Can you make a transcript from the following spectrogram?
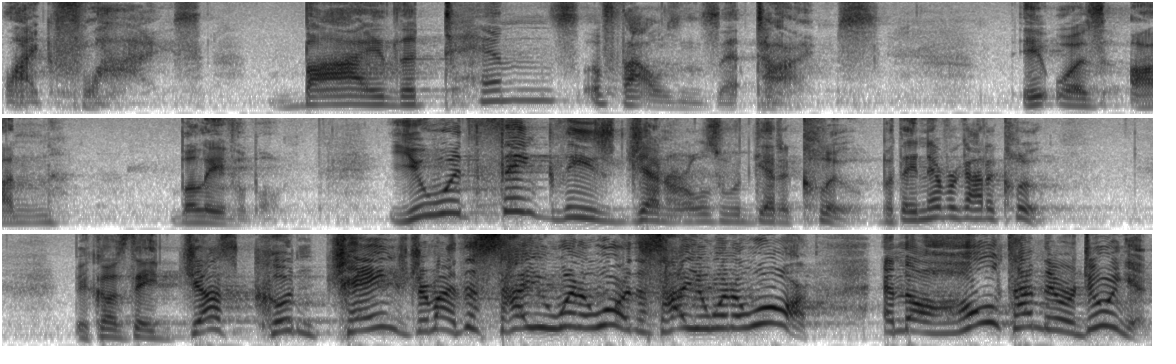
like flies by the tens of thousands at times. It was unbelievable. You would think these generals would get a clue, but they never got a clue because they just couldn't change their mind. This is how you win a war. This is how you win a war. And the whole time they were doing it,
